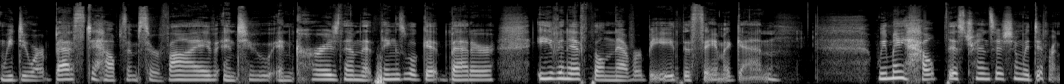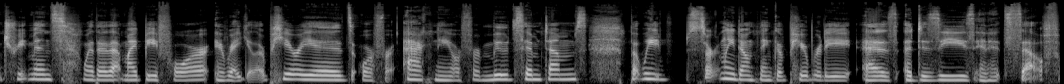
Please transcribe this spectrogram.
We do our best to help them survive and to encourage them that things will get better, even if they'll never be the same again. We may help this transition with different treatments, whether that might be for irregular periods or for acne or for mood symptoms, but we certainly don't think of puberty as a disease in itself.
